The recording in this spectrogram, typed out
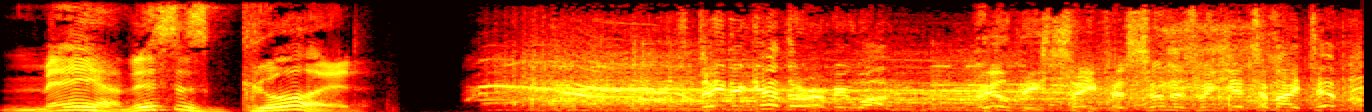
Man, this is good. Soon as we get to my temple.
